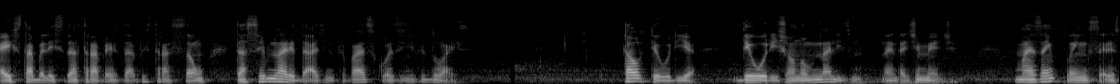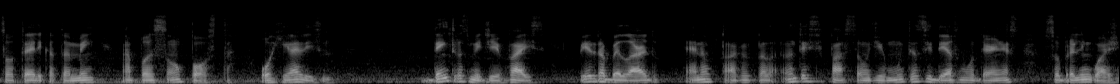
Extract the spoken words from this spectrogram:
é estabelecida através da abstração da similaridade entre várias coisas individuais. Tal teoria deu origem ao nominalismo na Idade Média, mas a influência aristotélica também na posição oposta, o realismo. Dentre os medievais, Pedro Abelardo é notável pela antecipação de muitas ideias modernas sobre a linguagem.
